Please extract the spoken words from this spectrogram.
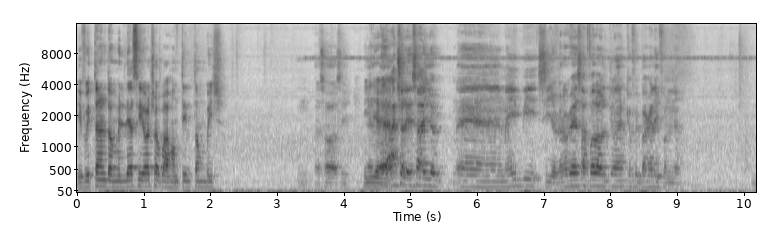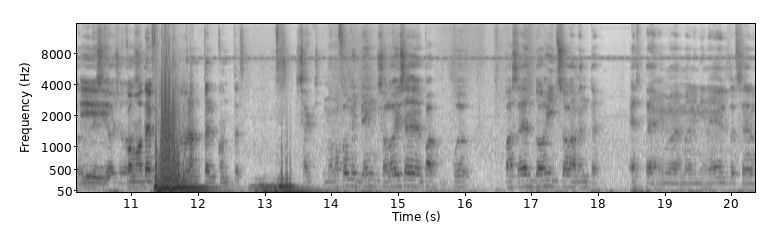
Y fuiste en el 2018 para Huntington Beach. Eso así. Y Eh, ya- eh, actually, esa yo, eh, maybe, sí, yo creo que esa fue la última vez que fui para California. 2018. ¿Y cómo te 2018. fue durante el contest? Exacto, no me fue muy bien, solo hice, pa, pu- pasé dos hits solamente. Este, y me, me eliminé el tercero.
